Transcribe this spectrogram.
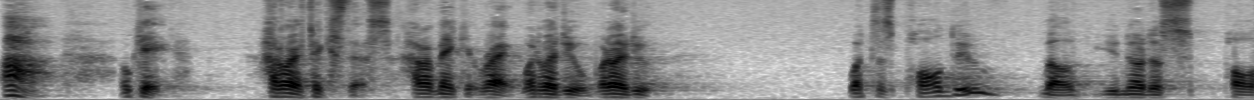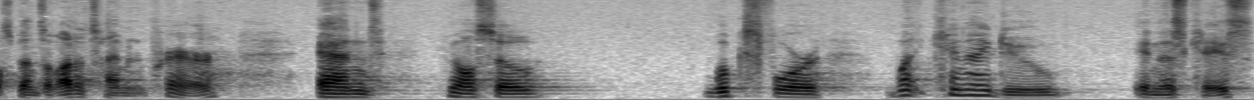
ah, okay, how do I fix this? How do I make it right? What do I do? What do I do? What does Paul do? Well, you notice Paul spends a lot of time in prayer, and he also looks for what can I do in this case,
